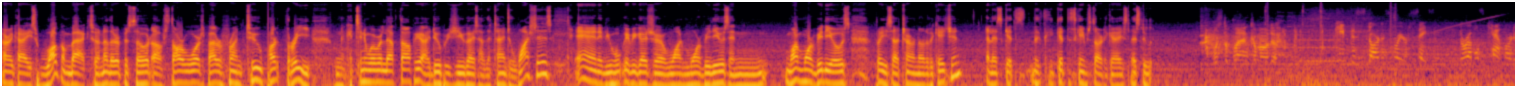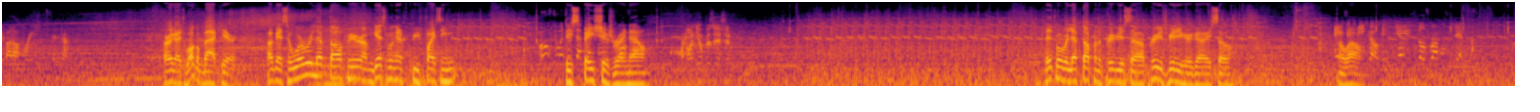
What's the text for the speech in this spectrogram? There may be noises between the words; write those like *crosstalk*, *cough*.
Alright guys, welcome back to another episode of Star Wars Battlefront 2 Part 3. I'm going to continue where we left off here. I do appreciate you guys have the time to watch this. And if you if you guys uh, want more videos and want more videos, please uh, turn on notification. And let's get let's get this game started guys. Let's do it. What's the plan, Commander? Keep this Star Destroyer safe. The rebels can't learn about Operation Cinder. Alright guys, welcome back here. Okay, so where we left off here, I'm guessing we're going to be fighting Move to these spaceships right now. On your position. This is where we left off from the previous uh, previous video here guys, so... Oh, wow. Agent Meeko, engage those rebel ships.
